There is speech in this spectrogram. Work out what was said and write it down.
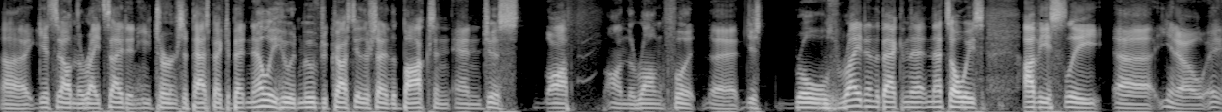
uh, gets it on the right side, and he turns to pass back to Bettinelli, who had moved across the other side of the box and and just off on the wrong foot, uh, just rolls right in the back of net, and that's always obviously uh, you know eh,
